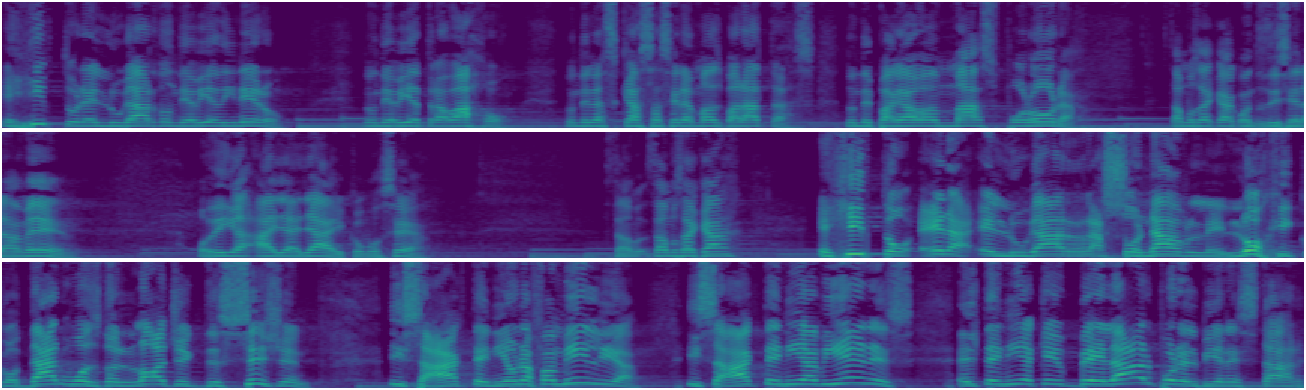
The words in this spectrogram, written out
Egipto era el lugar donde había dinero, donde había trabajo, donde las casas eran más baratas, donde pagaban más por hora. Estamos acá, ¿cuántos dicen amén? O diga ay, ay, ay, como sea. ¿Estamos acá? Egipto era el lugar razonable, lógico. That was the logic decision. Isaac tenía una familia. Isaac tenía bienes. Él tenía que velar por el bienestar.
